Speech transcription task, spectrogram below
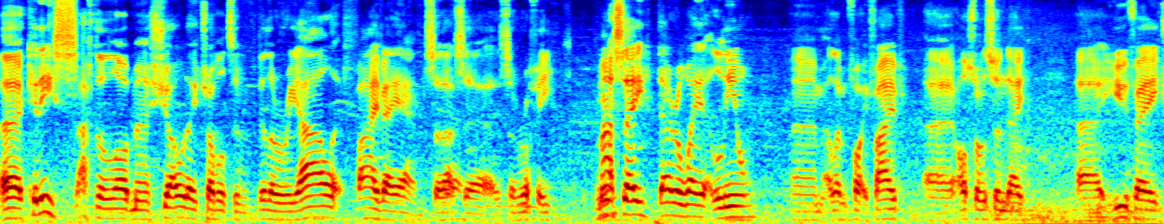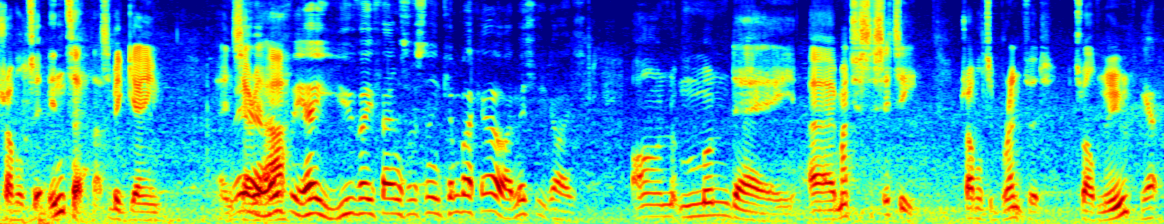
Uh, Cadiz, after the Lord Mayor show, they travel to Villarreal at 5 a.m. So that's a, it's a roughie. Marseille, they're away at Lyon, um, 11.45. Uh, also on Sunday, uh, Juve travel to Inter. That's a big game in Serie A. hopefully, hey, Juve fans listening, come back out. I miss you guys. On Monday, uh, Manchester City travel to Brentford, 12 noon. Yep,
